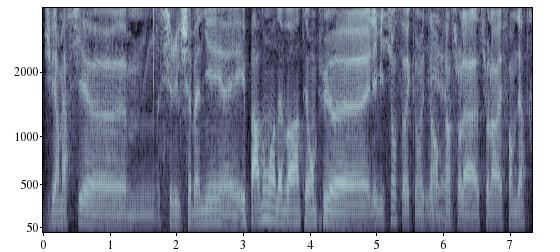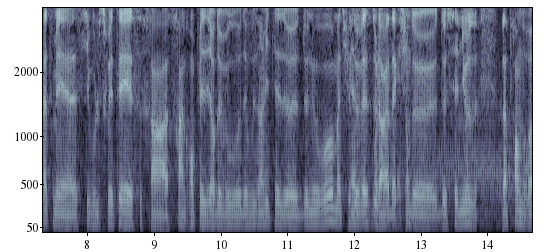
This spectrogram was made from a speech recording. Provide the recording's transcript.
Je vais remercier euh, Cyril Chabagnier et, pardon hein, d'avoir interrompu euh, l'émission. C'est vrai qu'on était en plein sur la sur la réforme des retraites, mais euh, si vous le souhaitez, ce sera un, ce sera un grand plaisir de vous de vous inviter de, de nouveau. Mathieu Deves de la rédaction de, de CNews va prendre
